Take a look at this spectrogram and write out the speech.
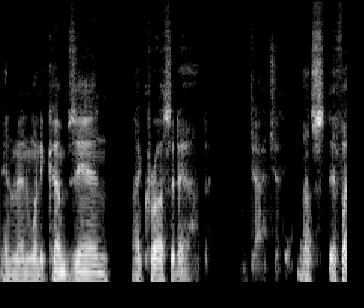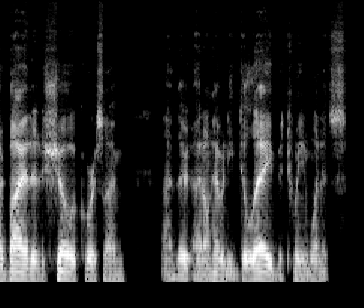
And then when it comes in, I cross it out. Gotcha. Now, if I buy it at a show, of course, I'm I, there, I don't have any delay between when it's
